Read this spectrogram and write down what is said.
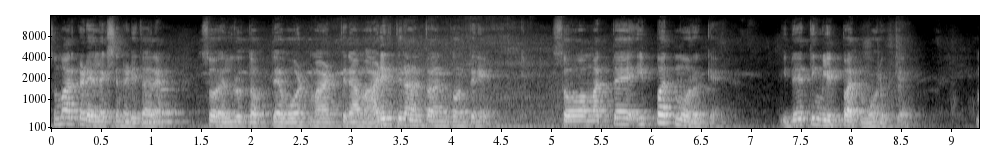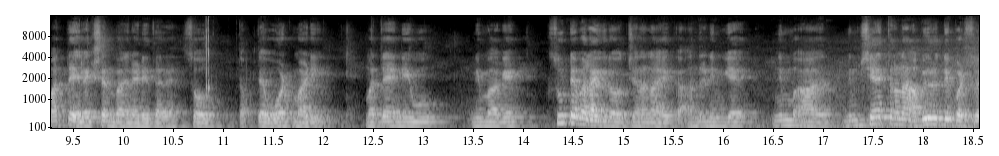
ಸುಮಾರು ಕಡೆ ಎಲೆಕ್ಷನ್ ನಡೀತಾರೆ ಸೊ ಎಲ್ಲರೂ ತಪ್ಪದೆ ವೋಟ್ ಮಾಡ್ತೀರಾ, ಮಾಡಿರ್ತೀರಾ ಅಂತ ಅನ್ಕೊತೀನಿ. ಸೊ ಮತ್ತೆ ಇಪ್ಪತ್ತ್ಮೂರಕ್ಕೆ ಇದೇ ತಿಂಗಳು ಇಪ್ಪತ್ತ್ಮೂರಕ್ಕೆ ಮತ್ತೆ ಎಲೆಕ್ಷನ್ ಬ ನಡೀತಾರೆ ಸೊ ತಪ್ಪದೆ ವೋಟ್ ಮಾಡಿ. ಮತ್ತು ನೀವು ನಿಮಗೆ ಸೂಟೇಬಲ್ ಆಗಿರೋ ಜನನಾಯಕ, ಅಂದರೆ ನಿಮಗೆ ನಿಮ್ಮ ನಿಮ್ಮ ಕ್ಷೇತ್ರನ ಅಭಿವೃದ್ಧಿಪಡಿಸೋ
